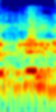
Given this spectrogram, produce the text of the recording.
கொஞ்சம் பின்னாடி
